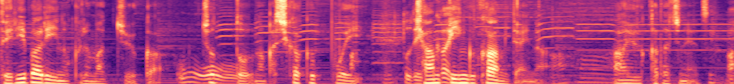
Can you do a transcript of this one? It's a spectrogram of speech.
デリバリーの車っていうかちょっとなんか四角っぽいキャンピンググカーみたいなあああいう形のやつ、あな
